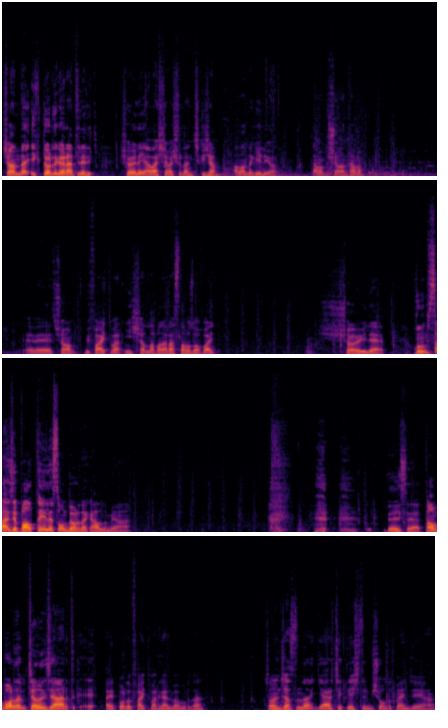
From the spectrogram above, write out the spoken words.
Şu anda ilk 4'ü garantiledik. Şöyle yavaş yavaş şuradan çıkacağım. Alanda geliyor. Tamam şu an tamam. Evet şu an bir fight var. İnşallah bana rastlamaz o fight. Şöyle. Oğlum sadece baltayla son 4'e kaldım ya. Neyse ya. Tam bu arada challenge artık... e, Evet bu arada fight var galiba burada. Challenge aslında gerçekleştirmiş olduk bence ya.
